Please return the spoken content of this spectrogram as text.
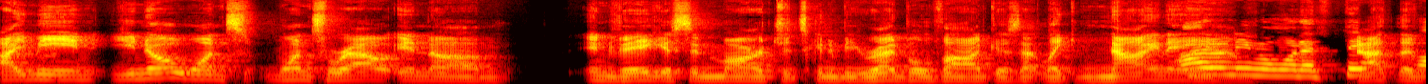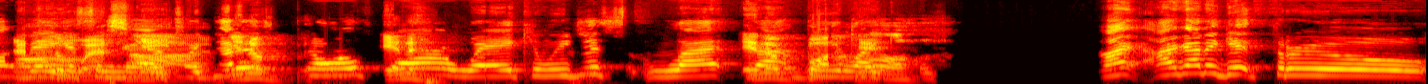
I mean, you know, once once we're out in um in Vegas in March, it's going to be Red Bull vodkas at like 9 a.m. I don't even want to think at the, about at Vegas in March. Like, that in is a, so far a, away. Can we just let in that a bucket. be like I, I got to get through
